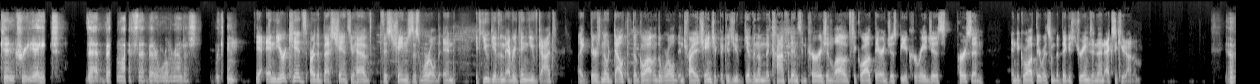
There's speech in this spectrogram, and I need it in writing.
can create that better life, that better world around us. We can. Hmm. Yeah, and your kids are the best chance you have to change this world. And if you give them everything you've got, like there's no doubt that they'll go out in the world and try to change it because you've given them the confidence and courage and love to go out there and just be a courageous person and to go out there with some of the biggest dreams and then execute on them. Yep.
